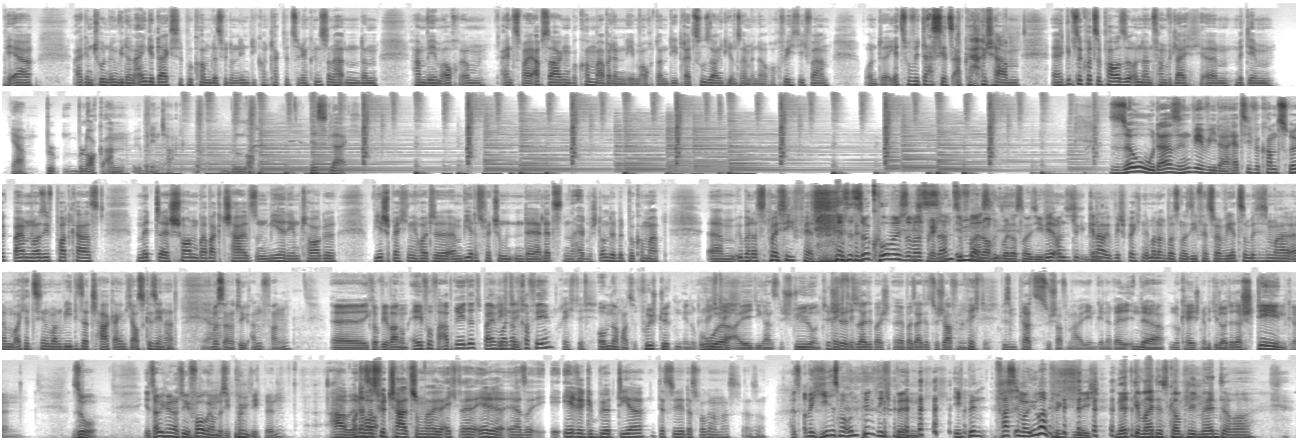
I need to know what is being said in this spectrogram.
PR-Agenturen irgendwie dann eingedeichselt bekommen, dass wir dann eben die Kontakte zu den Künstlern hatten. Und dann haben wir eben auch ähm, ein, zwei Absagen bekommen, aber dann eben auch dann die drei Zusagen, die uns am Ende auch wichtig waren. Und äh, jetzt, wo wir das jetzt abgehakt haben, äh, gibt es eine kurze Pause und dann fangen wir gleich ähm, mit dem ja, Bl Blog an über den Tag. Blog. Bis gleich. So, da sind wir wieder. Herzlich willkommen zurück beim Neusiv Podcast mit äh, Sean Babak Charles und mir, dem Torge. Wir sprechen heute, ähm, wie ihr das vielleicht schon in der letzten halben Stunde mitbekommen habt, ähm, über das Neusiv-Fest. Das ist so komisch, Wir sowas sprechen zusammenzufassen. immer noch über das wir, und genau, wir sprechen immer noch über das Neusiv-Fest, weil wir jetzt so ein bisschen mal ähm, euch erzählen wollen, wie dieser Tag eigentlich ausgesehen hat. Ja. Ich muss da natürlich anfangen. Äh, ich glaube, wir waren um 11 Uhr verabredet beim. One Café, Richtig. um nochmal zu frühstücken, in Ruhe, Richtig. all die ganzen Stühle und Tische Richtig. zur Seite, beisch- äh, beiseite zu schaffen. Richtig. bisschen Platz zu schaffen, halt eben generell in der Location, damit die Leute da stehen können. So, jetzt habe ich mir natürlich vorgenommen, dass ich pünktlich bin. Habe Und das Tor- ist für Charles schon mal echt äh, Ehre, also Ehre gebührt dir, dass du dir das vorgenommen hast. Also. als ob ich jedes Mal unpünktlich bin. ich bin fast immer überpünktlich. Nett gemeintes Kompliment, aber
